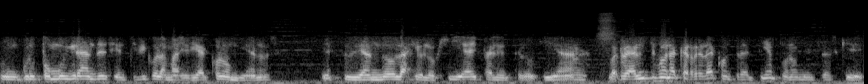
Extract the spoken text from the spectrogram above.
un grupo muy grande de científicos, la mayoría colombianos, estudiando la geología y paleontología. Pues, realmente fue una carrera contra el tiempo, ¿no? Mientras que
